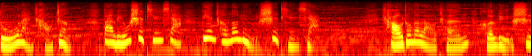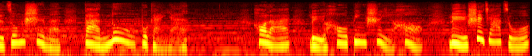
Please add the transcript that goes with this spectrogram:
独揽朝政，把刘氏天下变成了吕氏天下。朝中的老臣和吕氏宗室们敢怒不敢言。后来吕后病逝以后，吕氏家族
